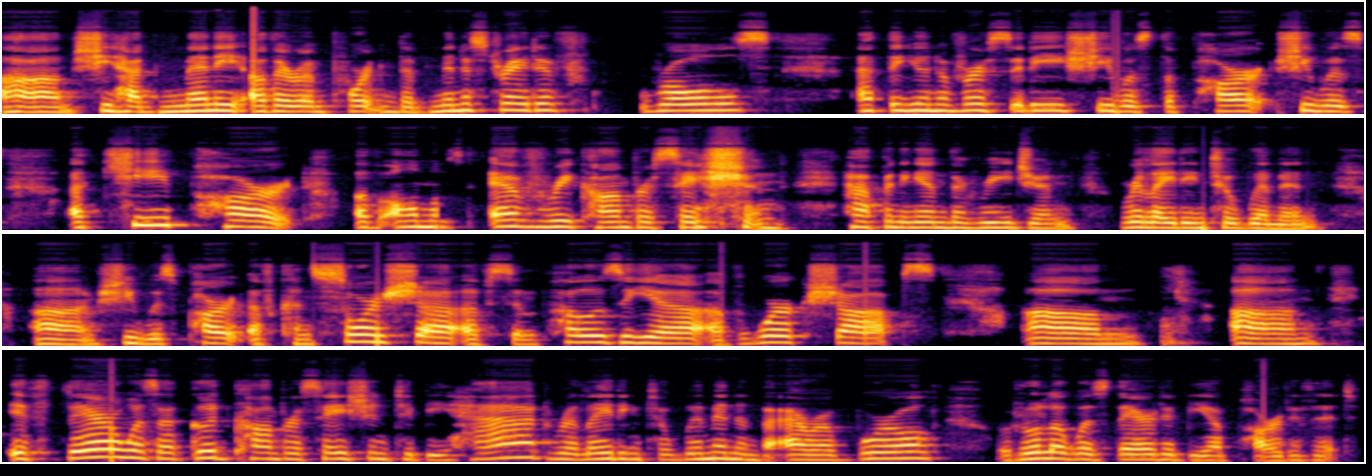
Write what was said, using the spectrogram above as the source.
Um, she had many other important administrative roles at the university. She was the part, she was a key part of almost every conversation happening in the region relating to women. Um, she was part of consortia, of symposia, of workshops. Um, um, if there was a good conversation to be had relating to women in the Arab world, Rula was there to be a part of it.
